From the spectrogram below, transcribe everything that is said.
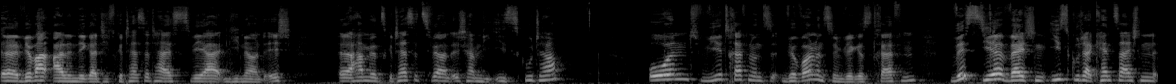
äh, wir waren alle negativ getestet, heißt Svea, Lina und ich, äh, haben wir uns getestet, Svea und ich haben die E-Scooter. Und wir treffen uns, wir wollen uns in Wirges treffen. Wisst ihr, welchen E-Scooter-Kennzeichen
